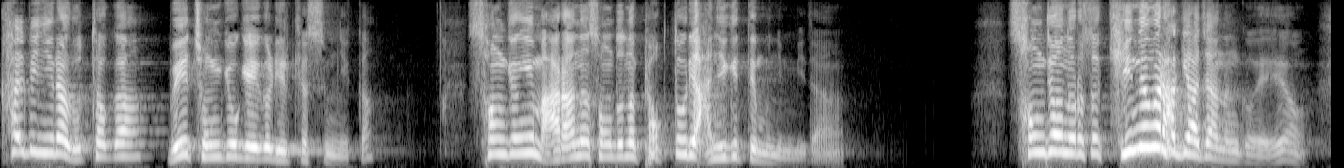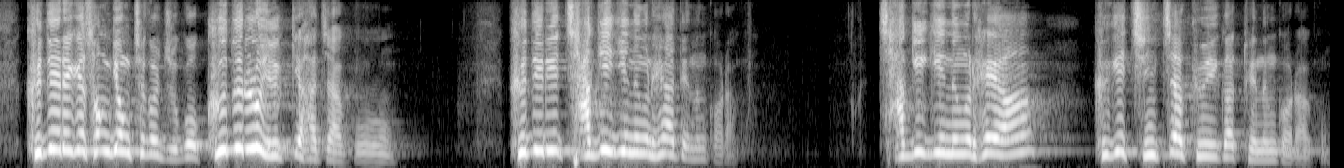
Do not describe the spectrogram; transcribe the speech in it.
칼빈이나 루터가 왜 종교 개혁을 일으켰습니까? 성경이 말하는 성도는 벽돌이 아니기 때문입니다. 성전으로서 기능을 하게 하자는 거예요. 그들에게 성경책을 주고 그들로 읽게 하자고. 그들이 자기 기능을 해야 되는 거라고. 자기 기능을 해야 그게 진짜 교회가 되는 거라고.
